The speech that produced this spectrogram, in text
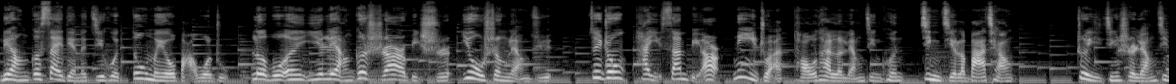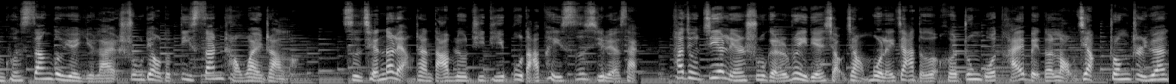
两个赛点的机会都没有把握住。勒伯恩以两个十二比十又胜两局，最终他以三比二逆转淘汰了梁靖昆，晋级了八强。这已经是梁靖昆三个月以来输掉的第三场外战了。此前的两站 WTT 布达佩斯系列赛，他就接连输给了瑞典小将莫雷加德和中国台北的老将庄智渊。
